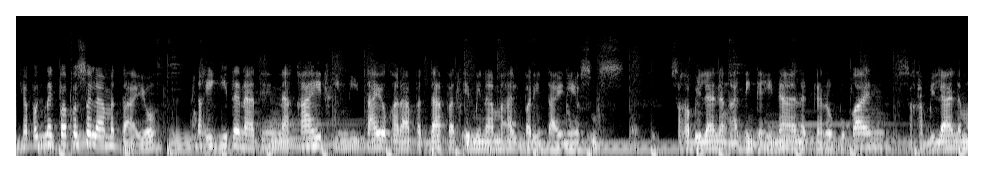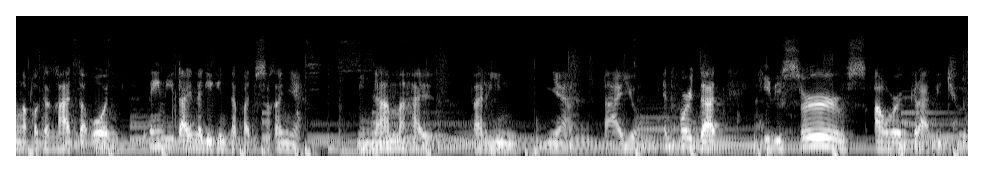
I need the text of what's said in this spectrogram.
Kapag nagpapasalamat tayo, nakikita natin na kahit hindi tayo karapat-dapat, e minamahal pa rin tayo ni Jesus. Sa kabila ng ating kahinaan at karupukan, sa kabila ng mga pagkakataon na hindi tayo nagiging tapat sa Kanya, minamahal pa rin niya tayo. And for that, He deserves our gratitude.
